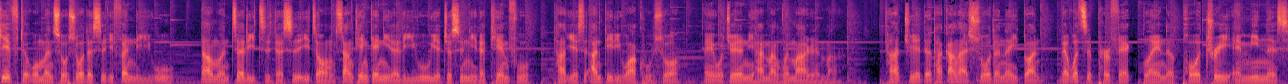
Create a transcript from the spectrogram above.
Gift 我们所说的是一份礼物，那我们这里指的是一种上天给你的礼物，也就是你的天赋。他也是暗地里挖苦说：“哎，我觉得你还蛮会骂人嘛。他觉得他刚才说的那一段，That was a perfect blend of poetry and meanness，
